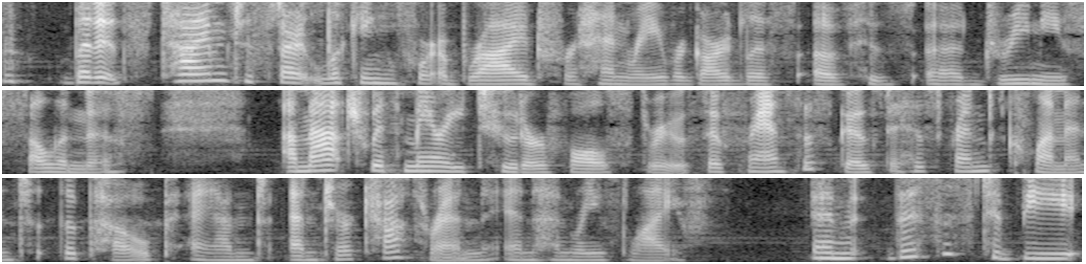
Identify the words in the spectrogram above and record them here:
but it's time to start looking for a bride for Henry, regardless of his uh, dreamy sullenness. A match with Mary Tudor falls through, so Francis goes to his friend Clement, the Pope, and enter Catherine in Henry's life. And this is to be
